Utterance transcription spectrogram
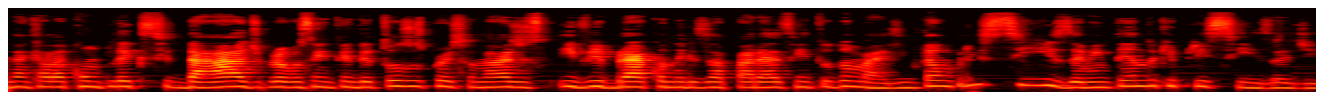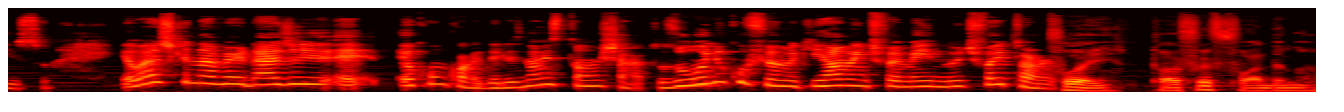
naquela complexidade, para você entender todos os personagens e vibrar quando eles aparecem e tudo mais. Então, precisa, eu entendo que precisa disso. Eu acho que, na verdade, é, eu concordo, eles não estão chatos. O único filme que realmente foi meio inútil foi Thor. Foi. Thor foi foda, mano.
